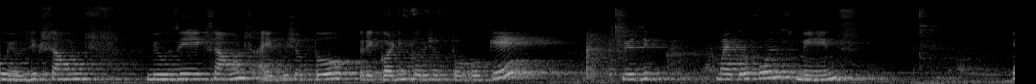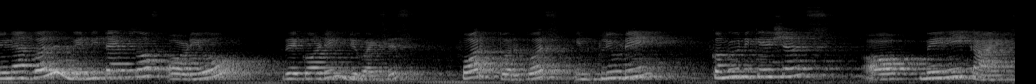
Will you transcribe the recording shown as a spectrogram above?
म्युझिक साऊंड्स म्युझिक साऊंड्स ऐकू शकतो रेकॉर्डिंग करू शकतो okay music microphones means enable many types of audio recording devices for purpose including communications of many kinds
